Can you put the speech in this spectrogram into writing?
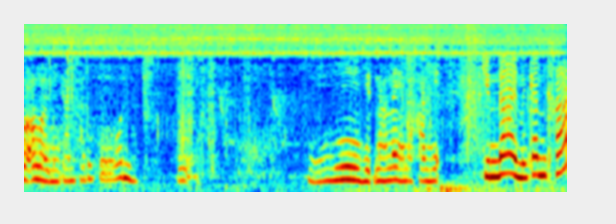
ก็อร่อยเหมือนกันค่ะทุกคนนี่นี่เห็ดหน้าแร่นะคะนี่กินได้เหมือนกันค่ะ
